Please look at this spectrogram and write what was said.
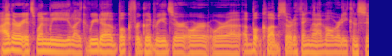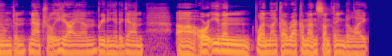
either it's when we like read a book for Goodreads or or, or a, a, book club sort of thing that I've already consumed, and naturally here I am reading it again, uh, or even when like I recommend something to like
